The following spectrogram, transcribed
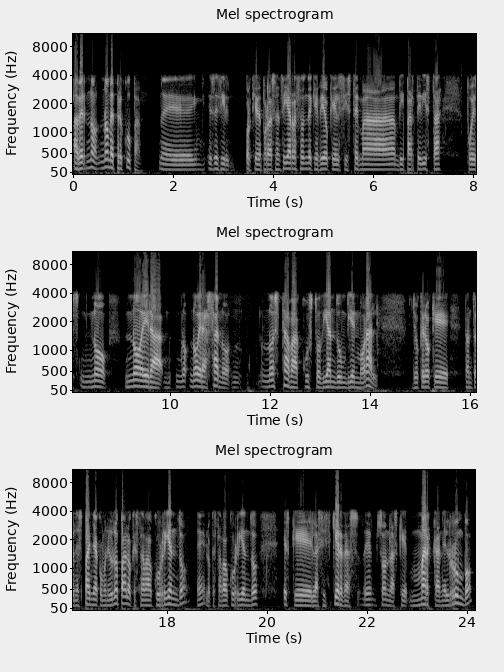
A ver, no, no me preocupa. es decir, porque por la sencilla razón de que veo que el sistema bipartidista pues no no era no, no, era sano no estaba custodiando un bien moral yo creo que tanto en España como en Europa lo que estaba ocurriendo ¿eh? lo que estaba ocurriendo es que las izquierdas ¿eh? son las que marcan el rumbo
